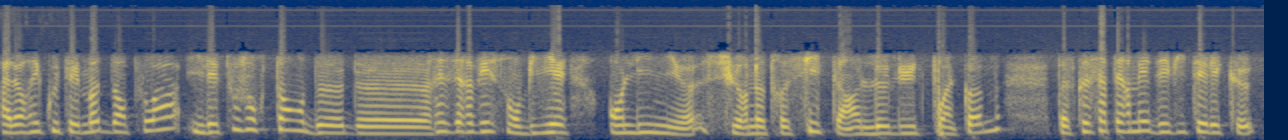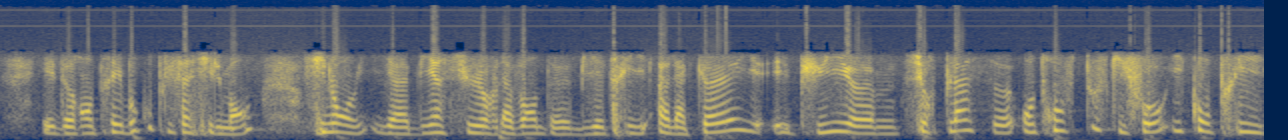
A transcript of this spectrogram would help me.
Alors écoutez, mode d'emploi, il est toujours temps de, de réserver son billet en ligne sur notre site hein, lelude.com parce que ça permet d'éviter les queues et de rentrer beaucoup plus facilement. Sinon, il y a bien sûr la vente de billetterie à l'accueil et puis euh, sur place, on trouve tout ce qu'il faut, y compris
